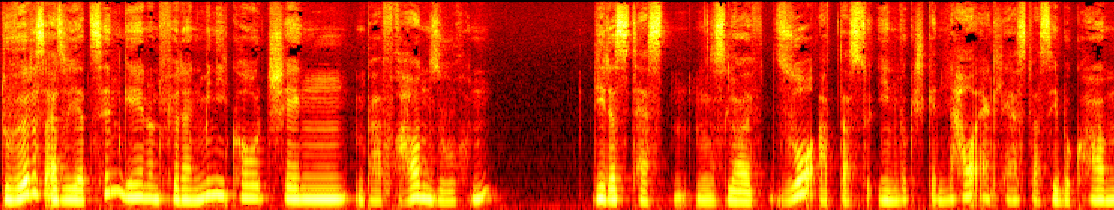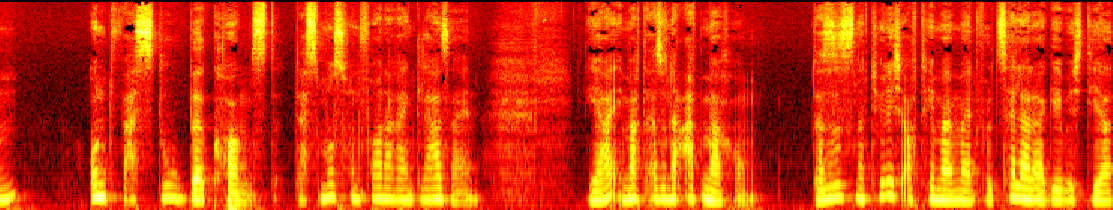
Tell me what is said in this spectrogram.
Du würdest also jetzt hingehen und für dein Mini-Coaching ein paar Frauen suchen, die das testen. Und es läuft so ab, dass du ihnen wirklich genau erklärst, was sie bekommen und was du bekommst. Das muss von vornherein klar sein. Ja, ihr macht also eine Abmachung. Das ist natürlich auch Thema im Mindful Seller. Da gebe ich dir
